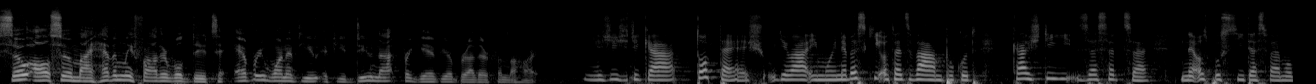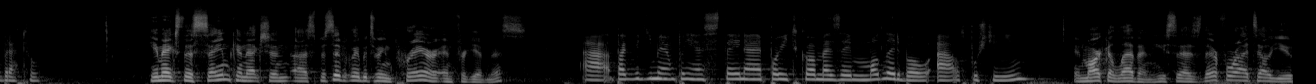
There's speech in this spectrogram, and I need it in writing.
So also my heavenly Father will do to every one of you if you do not forgive your brother from the heart. Ježíš říká, to též udělá i můj nebeský otec vám, pokud každý ze srdce neodpustíte svému bratru. He makes this same connection uh, specifically between prayer and forgiveness. A pak vidíme úplně stejné pojítko mezi modlitbou a odpuštěním. In Mark 11, he says, Therefore I tell you,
